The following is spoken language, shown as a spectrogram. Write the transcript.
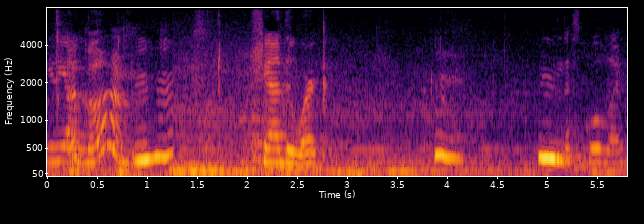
They're good. Mm-hmm. She had to do work. Hmm, the school life.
